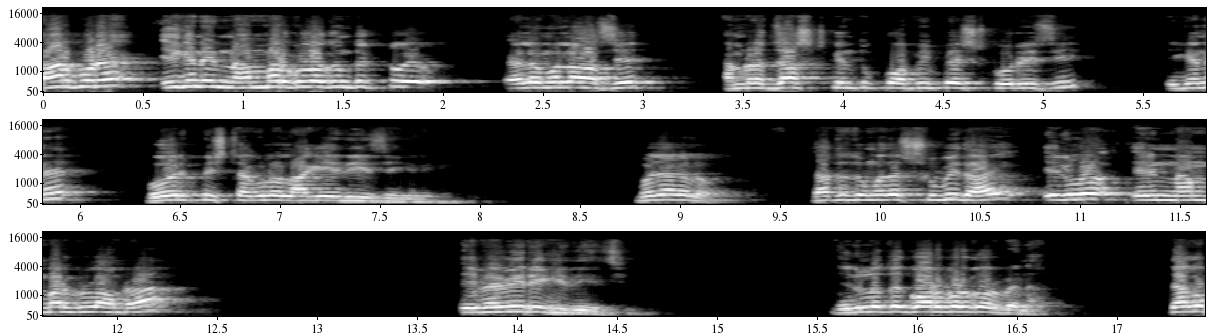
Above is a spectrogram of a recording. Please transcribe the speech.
তারপরে এখানে নাম্বারগুলো কিন্তু একটু এলোমেলো আছে। আমরা জাস্ট কিন্তু কপি পেস্ট করেছি। এখানে বইয়ের পৃষ্ঠাগুলো লাগিয়ে দিয়েছি এখানে। বোঝা গেল? যাতে তোমাদের সুবিধা হয়, এগুলো এই নাম্বারগুলো আমরা এইভাবেই রেখে দিয়েছি। যেগুলোতে গড়বড় করবে না। দেখো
